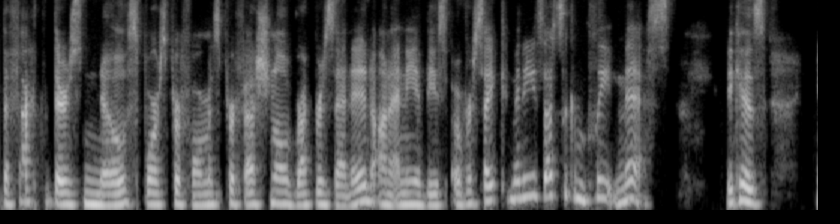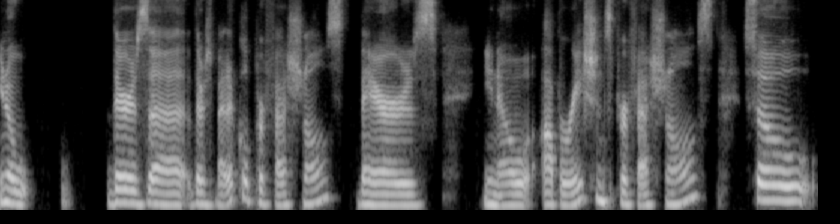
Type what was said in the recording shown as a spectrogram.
the fact that there's no sports performance professional represented on any of these oversight committees, that's a complete miss because, you know, there's uh there's medical professionals, there's, you know, operations professionals. So,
